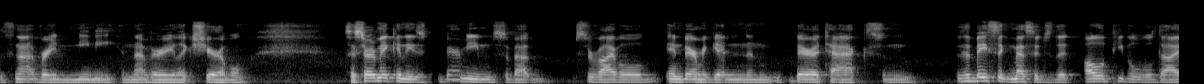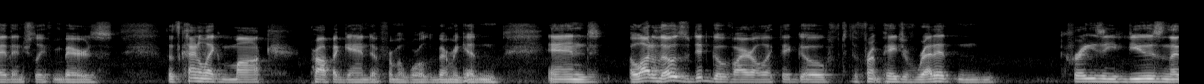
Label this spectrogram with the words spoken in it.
It's not very memey and not very like shareable. So I started making these bear memes about survival in bear Bearmageddon and bear attacks and the basic message that all people will die eventually from bears. So it's kind of like mock propaganda from a world of Armageddon. And a lot of those did go viral. Like they'd go to the front page of Reddit and crazy views, and a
